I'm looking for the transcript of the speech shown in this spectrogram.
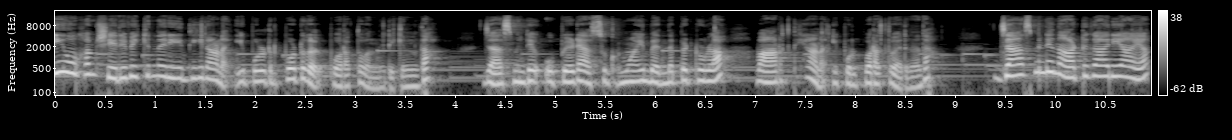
ഈ ഊഹം ശരിവെക്കുന്ന രീതിയിലാണ് ഇപ്പോൾ റിപ്പോർട്ടുകൾ പുറത്തു വന്നിരിക്കുന്നത്. ജാസ്മിന്റെ ഉപ്പയുടെ അസുഖവുമായി ബന്ധപ്പെട്ടുള്ള വാർത്തയാണ് ഇപ്പോൾ പുറത്തു വരുന്നത്. ജാസ്മിന്റെ നാട്ടുകാരിയായ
